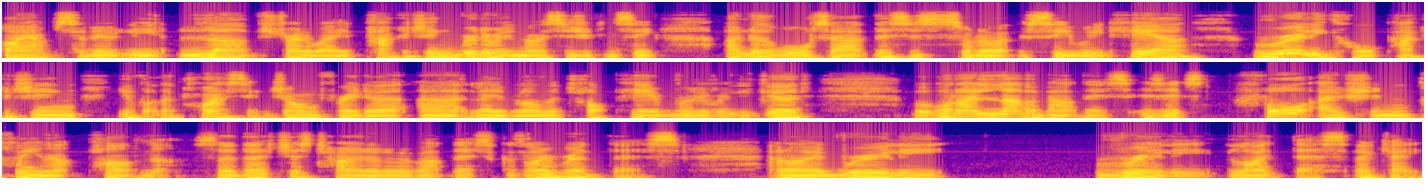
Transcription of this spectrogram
I absolutely love straight away. Packaging really, really nice, as you can see under the water. This is sort of like the seaweed here. Really cool packaging. You've got the classic John Frieda uh, label on the top here. Really, really good. But what I love about this is it's 4Ocean cleanup partner. So let's just tell you a little bit about this because I read this and I really, really like this. Okay.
